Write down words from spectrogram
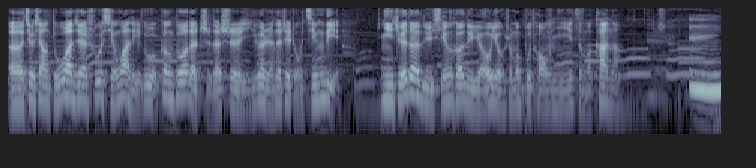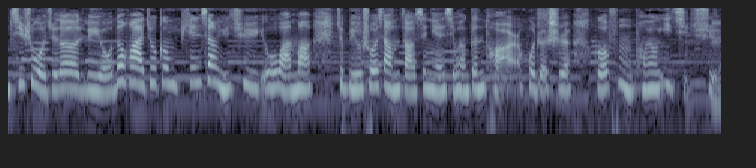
呃，就像读万卷书，行万里路，更多的指的是一个人的这种经历。你觉得旅行和旅游有什么不同？你怎么看呢？嗯，其实我觉得旅游的话，就更偏向于去游玩嘛。就比如说像我们早些年喜欢跟团儿，或者是和父母朋友一起去，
